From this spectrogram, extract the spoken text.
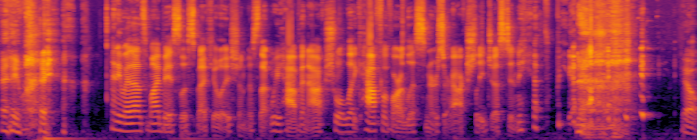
anyway. Anyway, that's my baseless speculation is that we have an actual like half of our listeners are actually just in the FBI. Yeah.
